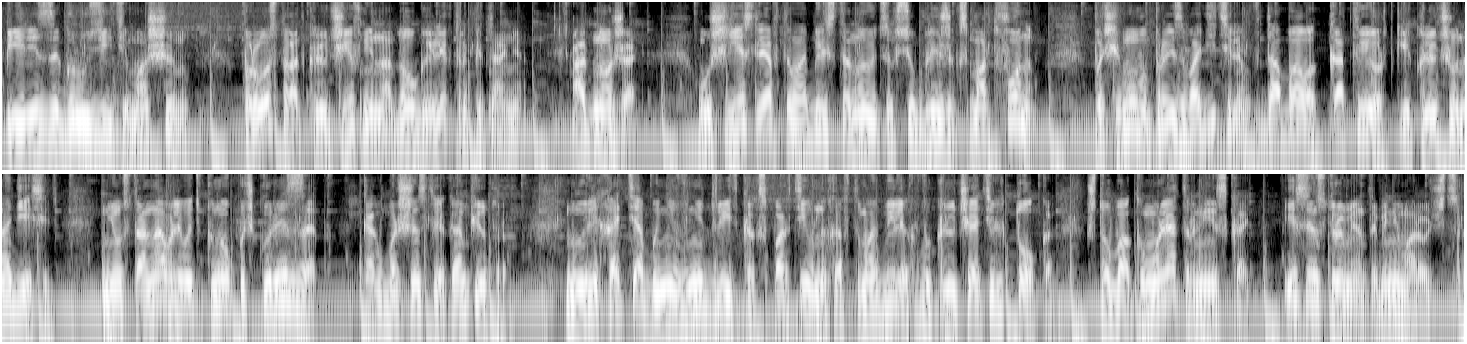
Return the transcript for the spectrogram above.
перезагрузите машину просто отключив ненадолго электропитание. Одно жаль. Уж если автомобиль становится все ближе к смартфонам, почему бы производителям вдобавок к отвертке и ключу на 10 не устанавливать кнопочку «Reset», как в большинстве компьютеров? Ну или хотя бы не внедрить, как в спортивных автомобилях, выключатель тока, чтобы аккумулятор не искать и с инструментами не морочиться.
